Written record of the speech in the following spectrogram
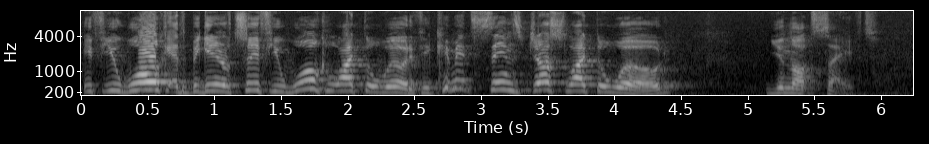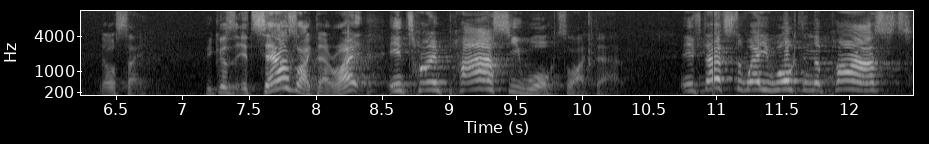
if you walk at the beginning of 2, if you walk like the world, if you commit sins just like the world, you're not saved. They'll say. Because it sounds like that, right? In time past, you walked like that. If that's the way you walked in the past,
